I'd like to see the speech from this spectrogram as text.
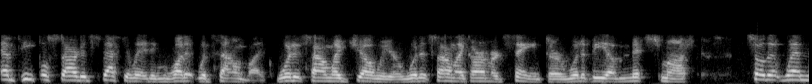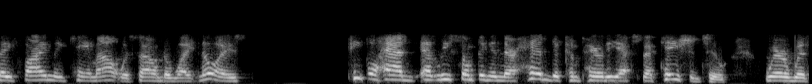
and people started speculating what it would sound like. Would it sound like Joey, or would it sound like Armored Saint, or would it be a mishmash? So that when they finally came out with Sound of White Noise, people had at least something in their head to compare the expectation to. Where with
